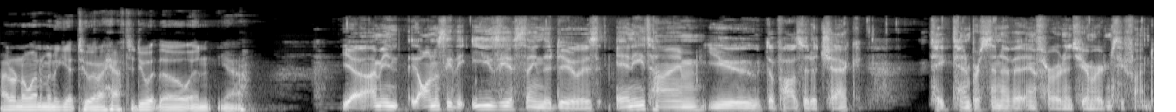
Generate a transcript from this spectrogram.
I don't know when I'm going to get to it. I have to do it though, and yeah, Yeah, I mean, honestly, the easiest thing to do is anytime you deposit a check, take 10% of it and throw it into your emergency fund.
